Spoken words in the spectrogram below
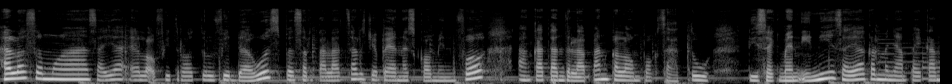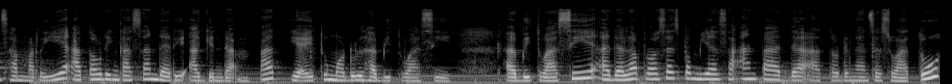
Halo semua, saya Elok Fitrotul Firdaus, peserta Latsar CPNS Kominfo, Angkatan 8 Kelompok 1. Di segmen ini saya akan menyampaikan summary atau ringkasan dari agenda 4, yaitu modul habituasi. Habituasi adalah proses pembiasaan pada atau dengan sesuatu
